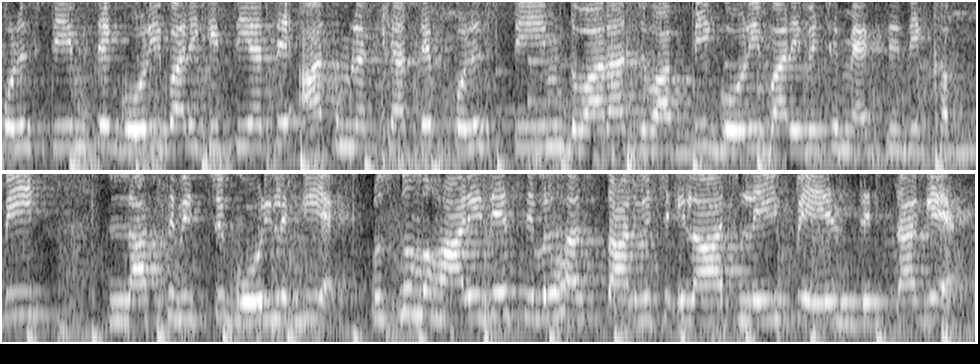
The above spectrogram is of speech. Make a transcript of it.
ਪੁਲਿਸ ਟੀਮ ਤੇ ਗੋਲੀਬਾਰੀ ਕੀਤੀ ਹੈ ਤੇ ਆਤਮ ਰੱਖਿਆ ਤੇ ਪੁਲਿਸ ਟੀਮ ਦੁਆਰਾ ਜਵਾਬੀ ਗੋਲੀਬਾਰੀ ਵਿੱਚ ਮੈਕਸੀ ਦੀ ਖੱਬੀ ਲੱਤ ਵਿੱਚ ਗੋਲੀ ਲੱਗੀ ਹੈ। ਉਸ ਨੂੰ ਮੋਹਾਲੀ ਦੇ ਸਿਵਲ ਹਸਪਤਾਲ ਵਿੱਚ ਇਲਾਜ ਲਈ ਭੇਜ ਦਿੱਤਾ ਗਿਆ ਹੈ।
